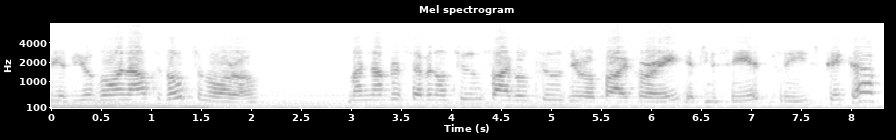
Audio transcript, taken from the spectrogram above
see if you're going out to vote tomorrow. My number is 702-502-0548. If you see it, please pick up.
